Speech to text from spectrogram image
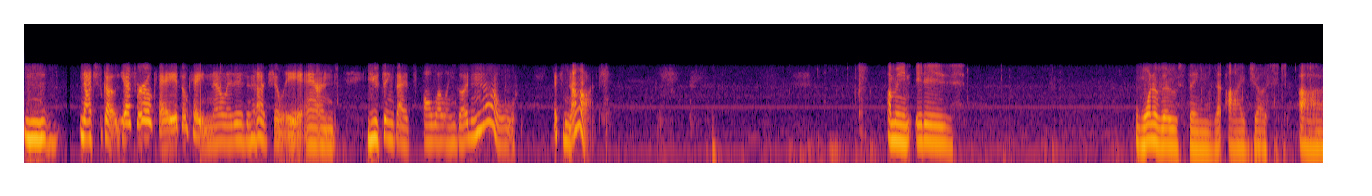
not just go yes we're okay it's okay no it isn't actually and you think that it's all well and good no it's not I mean, it is one of those things that I just uh,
